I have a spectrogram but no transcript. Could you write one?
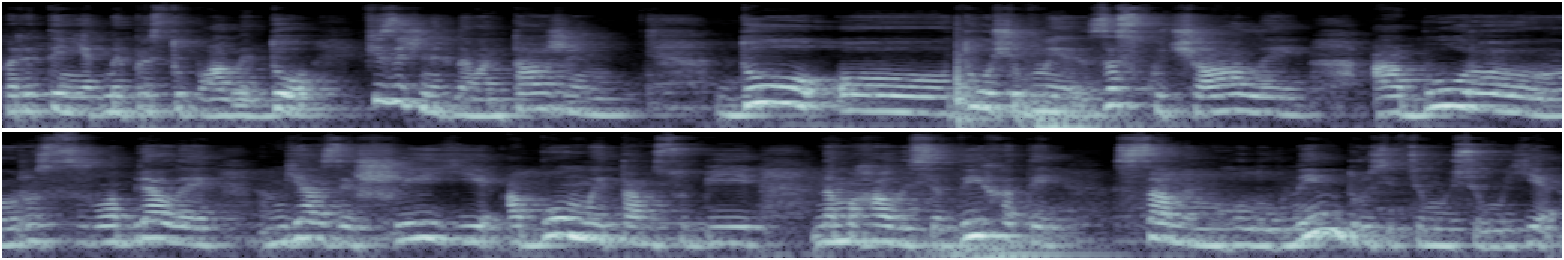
перед тим, як ми приступали до фізичних навантажень, до о, того, щоб ми заскучали, або розслабляли м'язи шиї, або ми там собі намагалися дихати. Самим головним, друзі, цьому всьому є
